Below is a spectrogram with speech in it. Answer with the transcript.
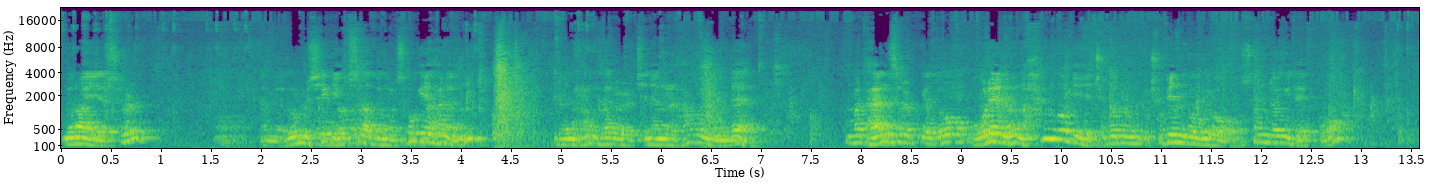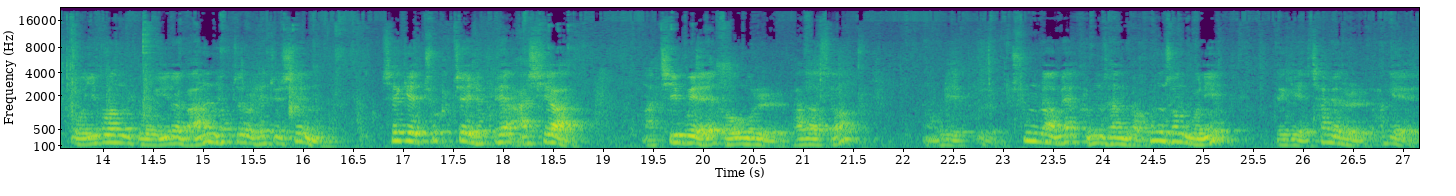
문화예술, 어, 그다음에 음식, 역사 등을 소개하는 이런 행사를 진행을 하고 있는데 정말 다행스럽게도 올해는 한국이 주빈, 주빈국으로 선정이 됐고 또 이번 그 일에 많은 협조를 해주신 세계 축제 협회 아시아 아, 지부의 도움을 받아서 어, 우리 그 충남의 금산과 홍성군이 여기에 참여를 하게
